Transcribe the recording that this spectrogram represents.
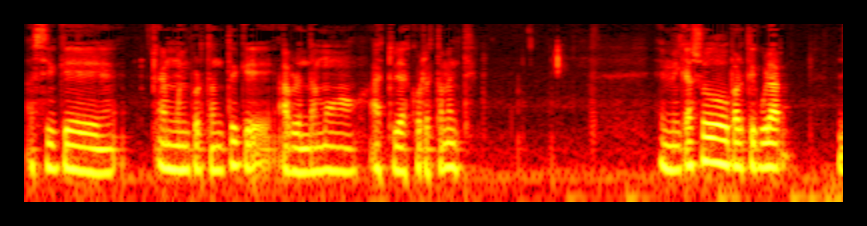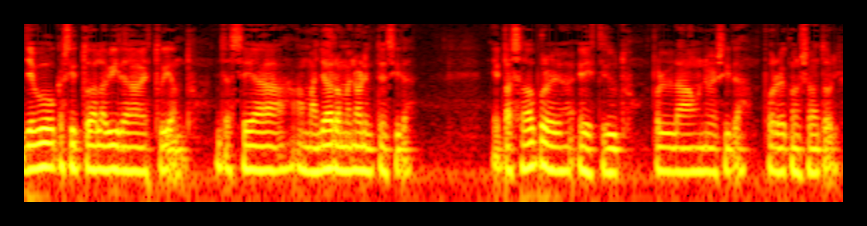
Así que es muy importante que aprendamos a estudiar correctamente. En mi caso particular, llevo casi toda la vida estudiando, ya sea a mayor o menor intensidad. He pasado por el, instituto, por la universidad, por el conservatorio.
